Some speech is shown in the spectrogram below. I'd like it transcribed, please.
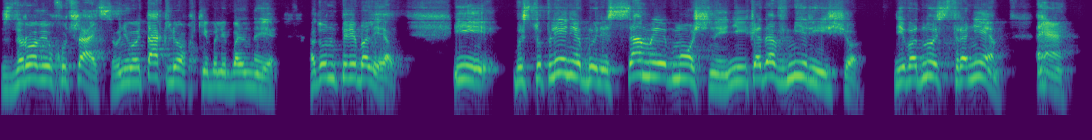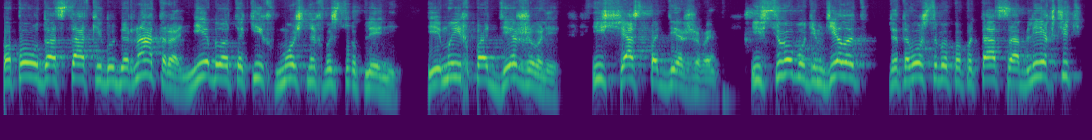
Здоровье ухудшается. У него и так легкие были больные, а тут он переболел. И выступления были самые мощные, никогда в мире еще, ни в одной стране по поводу отставки губернатора не было таких мощных выступлений. И мы их поддерживали, и сейчас поддерживаем. И все будем делать для того, чтобы попытаться облегчить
